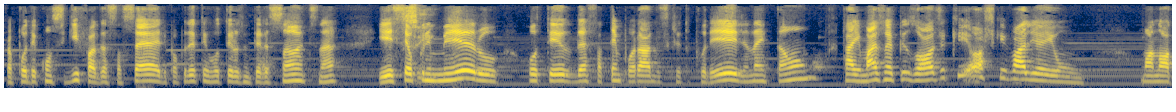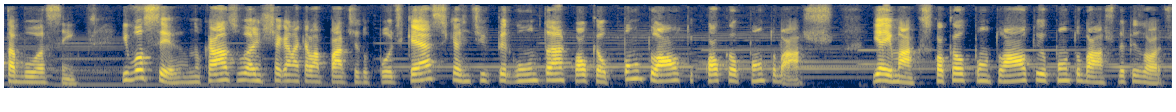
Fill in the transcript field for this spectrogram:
Para poder conseguir fazer essa série, para poder ter roteiros interessantes, né? E esse é Sim. o primeiro roteiro dessa temporada escrito por ele, né? Então, tá aí mais um episódio que eu acho que vale aí um, uma nota boa, assim. E você? No caso, a gente chega naquela parte do podcast que a gente pergunta qual que é o ponto alto e qual que é o ponto baixo. E aí, Marcos, qual que é o ponto alto e o ponto baixo do episódio?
